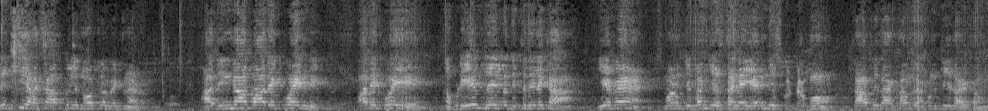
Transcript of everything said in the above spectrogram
తెచ్చి ఆ చేప నోట్లో పెట్టినాడు. అది ఇంకా బాధ ఎక్కువైంది. బాధ ఎక్కువయ్యి అప్పుడు ఏం చేయాలో దిక్కు తెలియక ఏమే మనం టిఫిన్ చేస్తేనే ఏం తీసుకుంటాము? కాఫీ తాగుతాము లేకుంటే టీ తాగుతాము.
